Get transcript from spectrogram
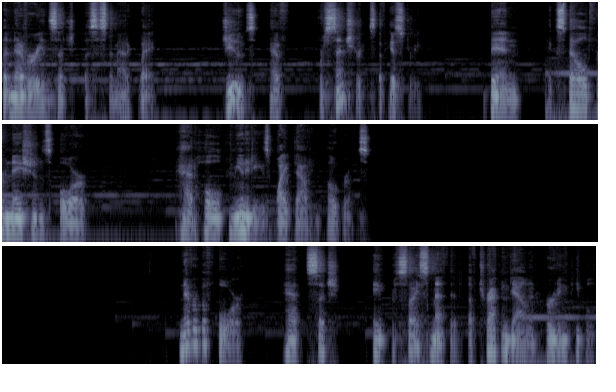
but never in such a systematic way. Jews have, for centuries of history, been expelled from nations or had whole communities wiped out in pogroms. Never before had such a precise method of tracking down and herding people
